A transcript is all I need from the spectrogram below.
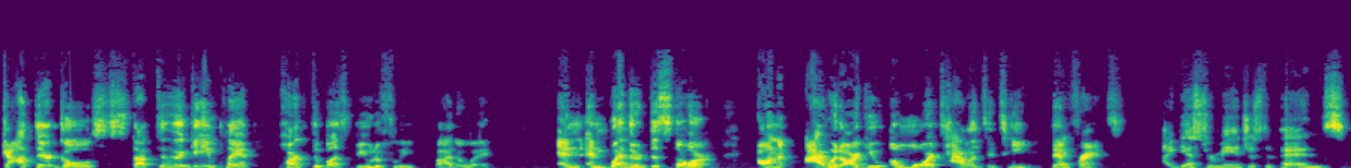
got their goals, stuck to their game plan, parked the bus beautifully, by the way, and and weathered the storm. On I would argue a more talented team than Right. France. I guess for me, it just depends.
